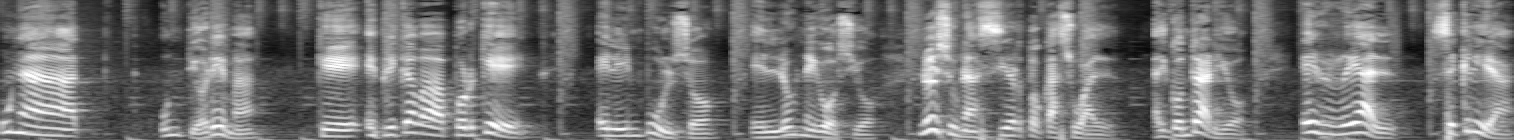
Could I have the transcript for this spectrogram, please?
una, un teorema que explicaba por qué el impulso en los negocios no es un acierto casual. Al contrario, es real, se crea.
